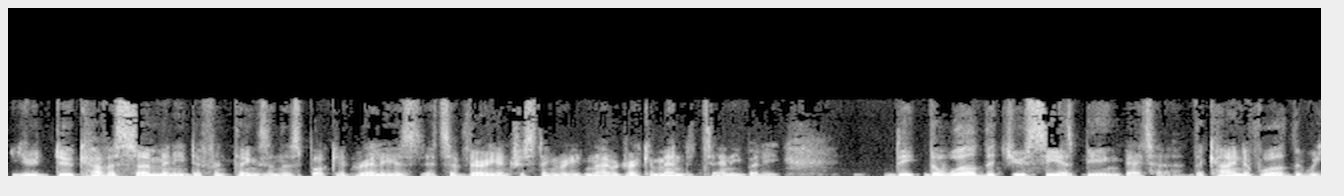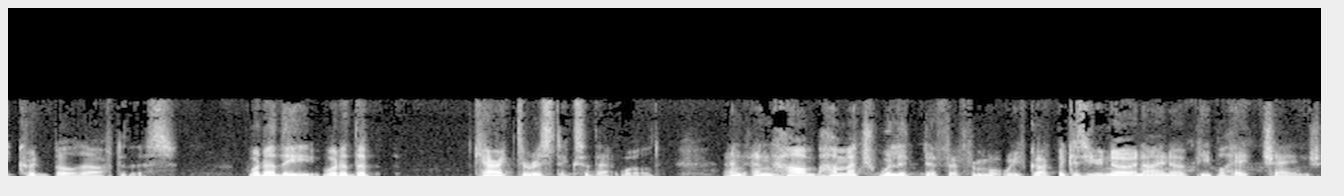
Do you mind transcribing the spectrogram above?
you do cover so many different things in this book, it really is, it's a very interesting read and I would recommend it to anybody. The, the world that you see as being better, the kind of world that we could build after this, what are the, what are the characteristics of that world? And and how how much will it differ from what we've got? Because you know and I know people hate change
